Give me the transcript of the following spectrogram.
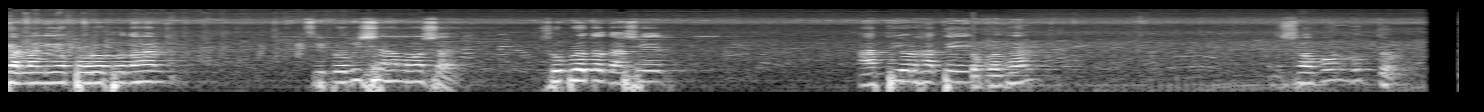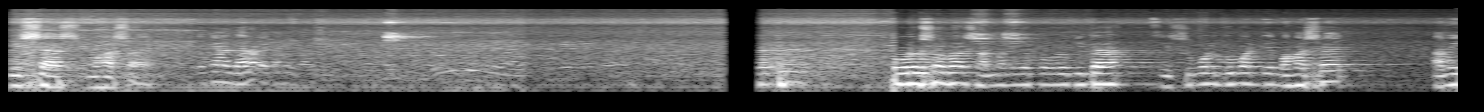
সম্মানীয় পৌর প্রধান শ্রী প্রবীর সাহা মহাশয়, সুব্রত দাসের আত্মীয়র হাতে প্রধান স্বপন গুপ্ত বিশ্বাস মহাশয়। এখানে দাঁড়াও এখানে। পৌরসভার সম্মানীয় পৌরপিতা শ্রী সুমন কুমার দে মহাশয় আমি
